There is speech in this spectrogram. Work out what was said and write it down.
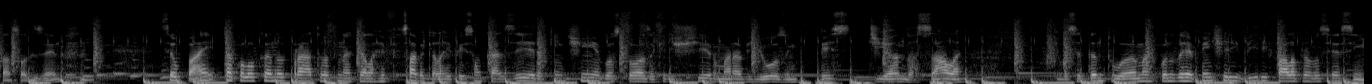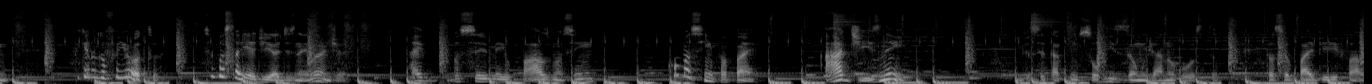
tá só dizendo. Seu pai tá colocando o prato naquela, sabe, aquela refeição caseira, quentinha, gostosa, aquele cheiro maravilhoso, empesteando a sala que você tanto ama, quando de repente ele vira e fala para você assim: Pequeno gafanhoto, você gostaria de ir à Disneylândia? Aí você meio pasmo assim: Como assim, papai? A Disney? E você tá com um sorrisão já no rosto. Então seu pai vira e fala:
